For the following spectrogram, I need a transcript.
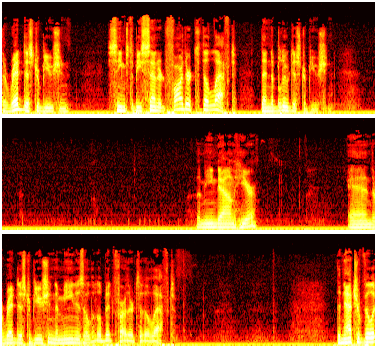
The red distribution seems to be centered farther to the left than the blue distribution. The mean down here and the red distribution, the mean is a little bit further to the left. The natural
